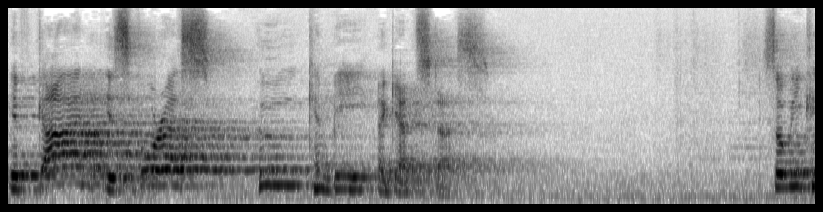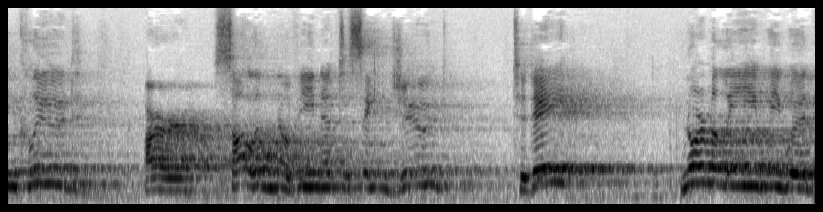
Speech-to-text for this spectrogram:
If God is for us, who can be against us? So we conclude our solemn novena to St. Jude today. Normally, we would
